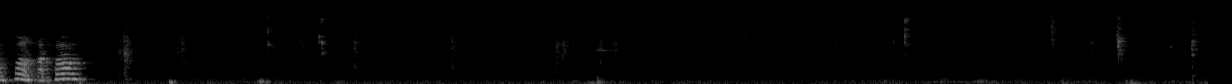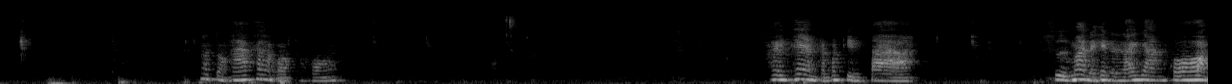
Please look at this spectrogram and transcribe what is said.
กระพาะกระพาะเรต้องหาข้างออกท้องไข่แท่งกับมากินปลาซื้อมาได้เห็นหลายอย่างพร้อม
